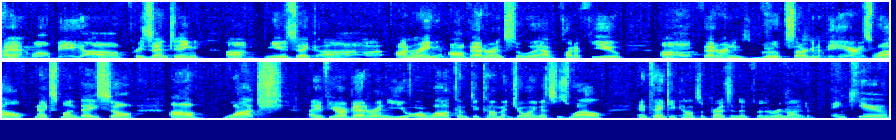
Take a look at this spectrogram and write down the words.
and will be uh, presenting uh, music uh, honoring our veterans. So we'll have quite a few uh, veteran groups that are going to be here as well next Monday. So uh, watch. If you're a veteran, you are welcome to come and join us as well. And thank you, Council President, for the reminder. Thank you.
